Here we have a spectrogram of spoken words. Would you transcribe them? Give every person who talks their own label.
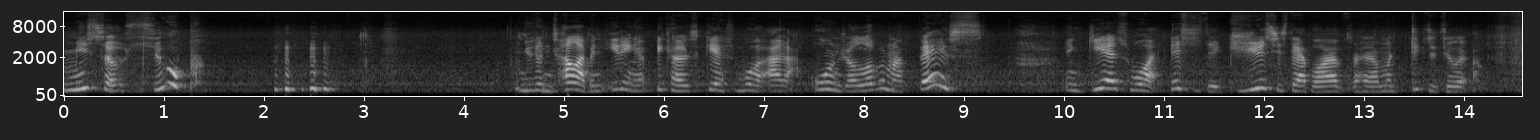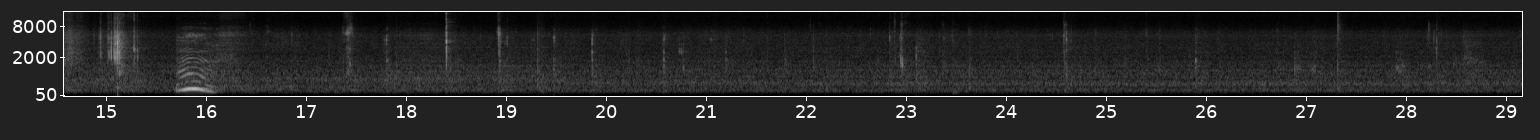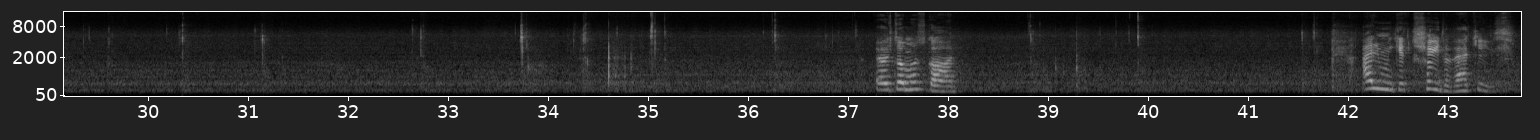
Speaker 1: miso soup. you can tell I've been eating it because guess what? I got orange all over my face. And guess what? This is the juiciest apple I've ever had. I'm addicted to it. Mmm. It's almost gone. I didn't even get to show you the veggies.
